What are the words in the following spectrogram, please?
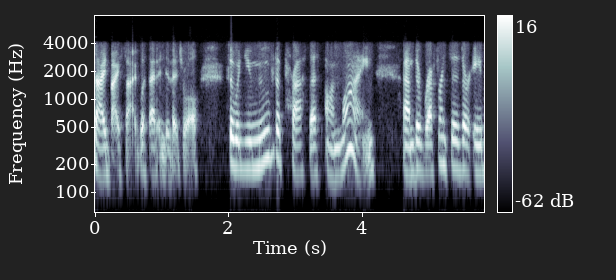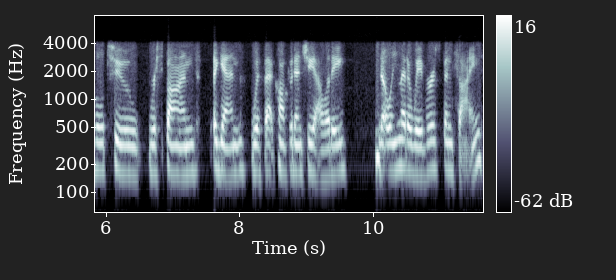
side by side with that individual. So when you move the process online, um, the references are able to respond again with that confidentiality, knowing that a waiver has been signed.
